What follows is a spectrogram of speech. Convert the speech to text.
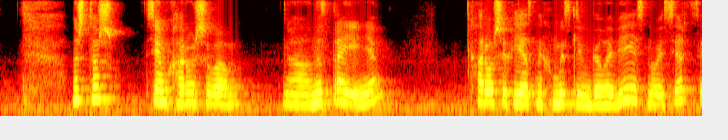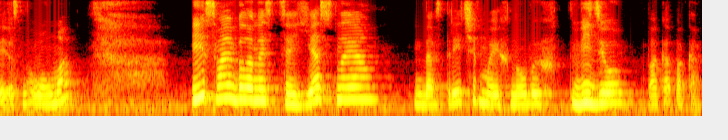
Ну что ж, всем хорошего а, настроения, хороших ясных мыслей в голове, ясного сердца, ясного ума. И с вами была Настя Ясная. До встречи в моих новых видео. Пока-пока.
